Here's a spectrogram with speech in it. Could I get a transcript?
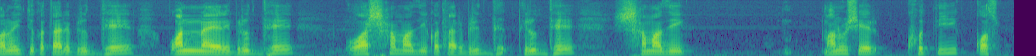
অনৈতিকতার বিরুদ্ধে, অন্যায়ের বিরুদ্ধে, অসামাজিকতার বিরুদ্ধে বিরুদ্ধে সামাজিক মানুষের ক্ষতি, কষ্ট,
